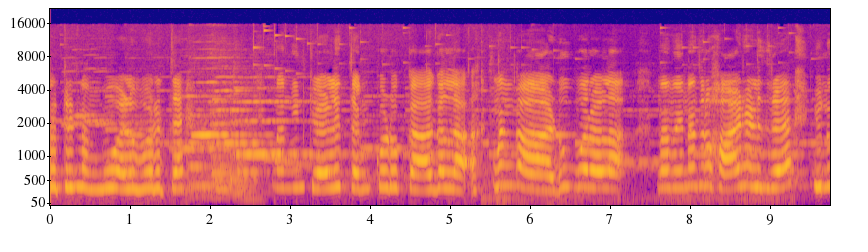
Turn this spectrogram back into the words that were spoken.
ನಿನ್ನ ಹತ್ರ ನಂಗೂ ಅಳು ಬರುತ್ತೆ. ನಾನು ನೀನು ಕೇಳಿ ತಂದು ಕೊಡೋಕ್ಕಾಗಲ್ಲ. ನಂಗೆ ಹಾಡು ಬರಲ್ಲ. ನಾವೇನಾದರೂ ಹಾಡು ಹೇಳಿದ್ರೆ ಇವನು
